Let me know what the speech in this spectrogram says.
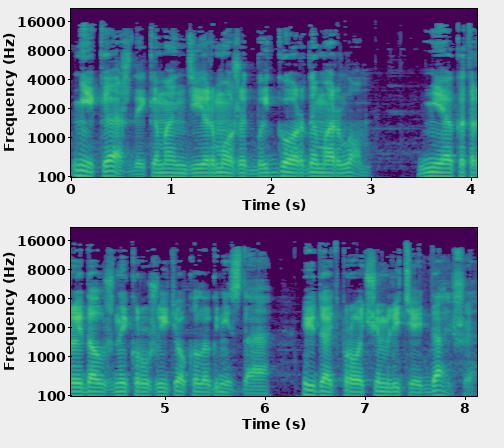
не каждый командир может быть гордым орлом. Некоторые должны кружить около гнезда и дать прочим лететь дальше.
